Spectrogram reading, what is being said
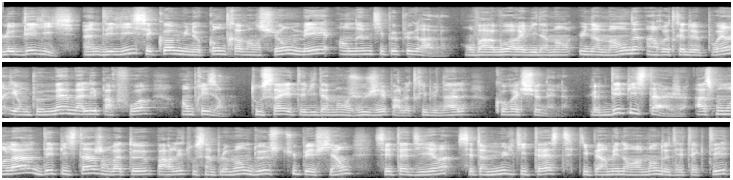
Le délit. Un délit, c'est comme une contravention, mais en un petit peu plus grave. On va avoir évidemment une amende, un retrait de points, et on peut même aller parfois en prison. Tout ça est évidemment jugé par le tribunal correctionnel. Le dépistage. À ce moment-là, dépistage, on va te parler tout simplement de stupéfiants, c'est-à-dire c'est un multitest qui permet normalement de détecter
